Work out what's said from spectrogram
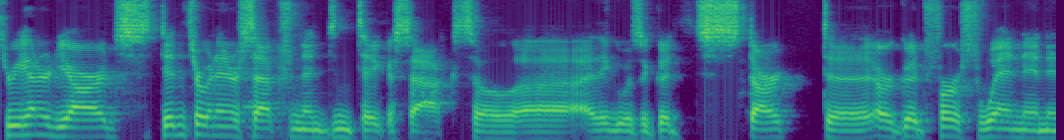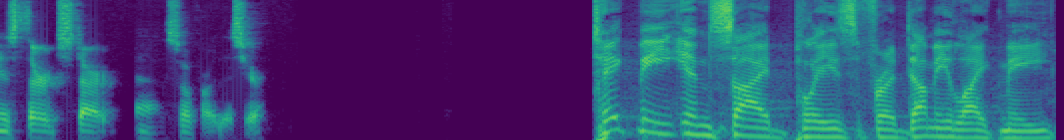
300 yards, didn't throw an interception, and didn't take a sack. So uh, I think it was a good start uh, or good first win in his third start uh, so far this year. Take me inside, please, for a dummy like me.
